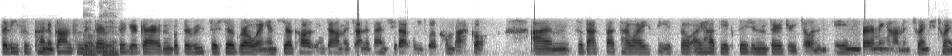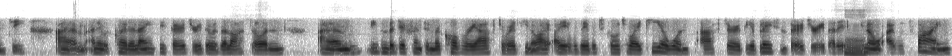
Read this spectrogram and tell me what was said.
the leaf has kind of gone from the Okay. surface of your garden, but the roots are still growing and still causing damage, and eventually that weed will come back up. Um, so that's that's how I see it. So I had the excision surgery done in Birmingham in 2020, um, and it was quite a lengthy surgery. There was a lot done. Um, even the difference in recovery afterwards, you know, I, I was able to go to IKEA once after the ablation surgery. That it, you know, I was fine.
